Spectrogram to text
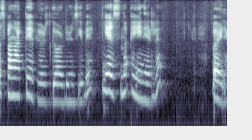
ıspanaklı yapıyoruz gördüğünüz gibi. Yarısını da peynirli. Böyle.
